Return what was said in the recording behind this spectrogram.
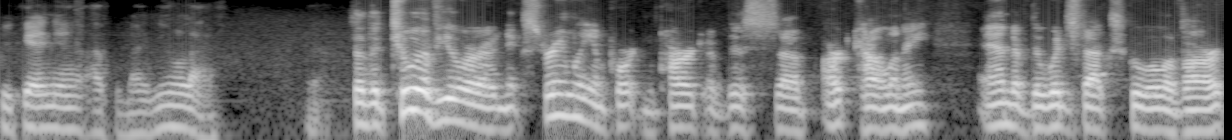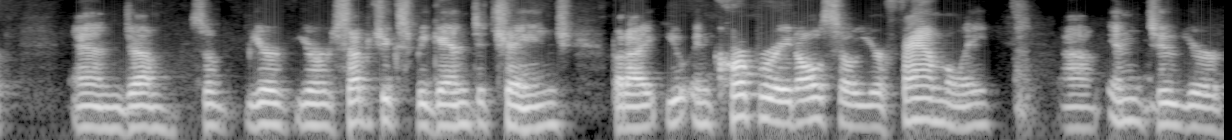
beginning of my new life. So the two of you are an extremely important part of this uh, art colony and of the Woodstock School of Art. And um, so your, your subjects began to change, but I, you incorporate also your family uh, into your,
